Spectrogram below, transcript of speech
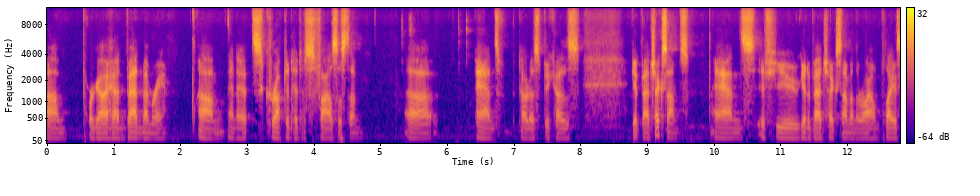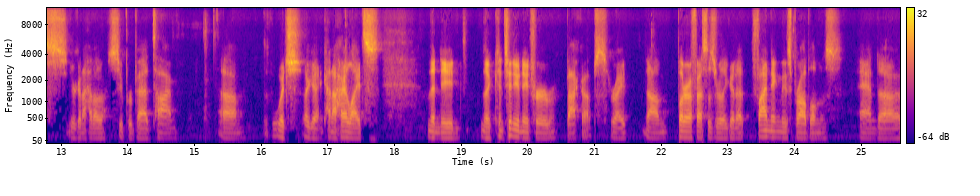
Um, poor guy had bad memory um, and it's corrupted his file system. Uh, and notice because get bad checksums. And if you get a bad checksum in the wrong place, you're going to have a super bad time, um, which again kind of highlights the need, the continued need for backups, right? Um, Btrfs is really good at finding these problems. And, uh,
